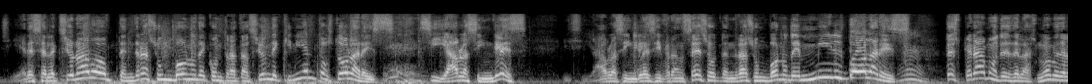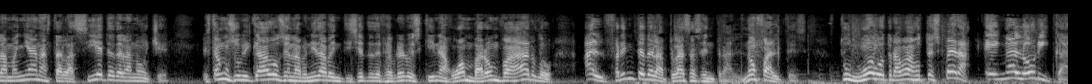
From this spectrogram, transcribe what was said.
Si eres seleccionado, obtendrás un bono de contratación de 500 dólares si hablas inglés. Y si hablas inglés y francés, obtendrás un bono de mil dólares. Te esperamos desde las 9 de la mañana hasta las 7 de la noche. Estamos ubicados en la avenida 27 de febrero, esquina Juan Barón Fajardo, al frente de la Plaza Central. No faltes. Tu nuevo trabajo te espera en Alórica.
